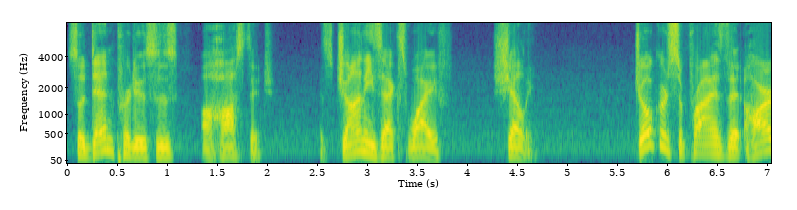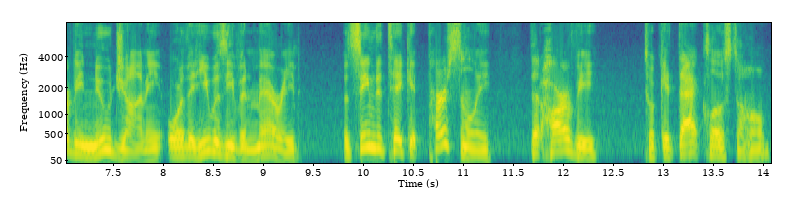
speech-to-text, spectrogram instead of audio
so Dent produces a hostage. It's Johnny's ex wife, Shelley. Joker's surprised that Harvey knew Johnny or that he was even married, but seemed to take it personally that Harvey took it that close to home.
